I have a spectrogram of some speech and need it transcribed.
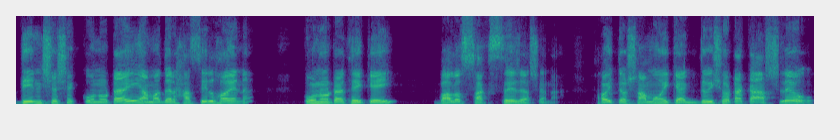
দিন শেষে কোনোটাই আমাদের হাসিল হয় না, কোনোটা থেকেই ভালো সাকসেস আসে না। হয়তো সাময়িক এক দুইশো টাকা আসলেও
